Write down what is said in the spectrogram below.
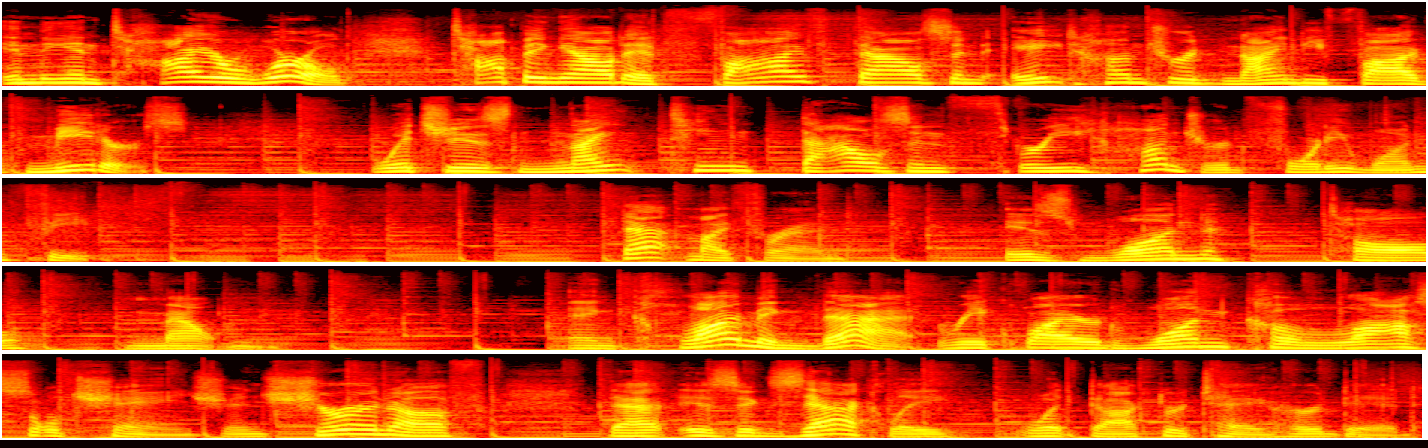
in the entire world, topping out at 5,895 meters, which is 19,341 feet. That, my friend, is one tall mountain. And climbing that required one colossal change, and sure enough, that is exactly what Dr. Taher did.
